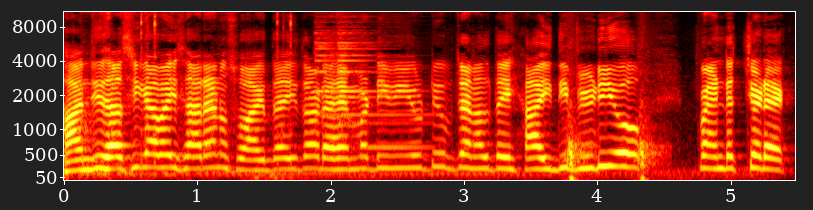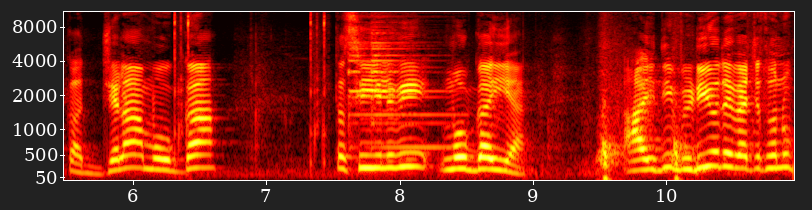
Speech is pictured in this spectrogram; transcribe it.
ਹਾਂਜੀ, ਸਤਿ ਸ਼੍ਰੀ ਅਕਾਲ ਬਾਈ, ਸਾਰਿਆਂ ਨੂੰ ਸਵਾਗਤ ਹੈ ਜੀ ਤੁਹਾਡਾ ਹੈਮਰ ਟੀਵੀ YouTube ਚੈਨਲ ਤੇ। ਅੱਜ ਦੀ ਵੀਡੀਓ ਪਿੰਡ ਚੜੈਕ, ਜ਼ਿਲ੍ਹਾ ਮੋਗਾ, ਤਹਿਸੀਲ ਵੀ ਮੋਗਾ ਹੀ ਆ ਅੱਜ ਦੀ ਵੀਡੀਓ ਦੇ ਵਿੱਚ ਤੁਹਾਨੂੰ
